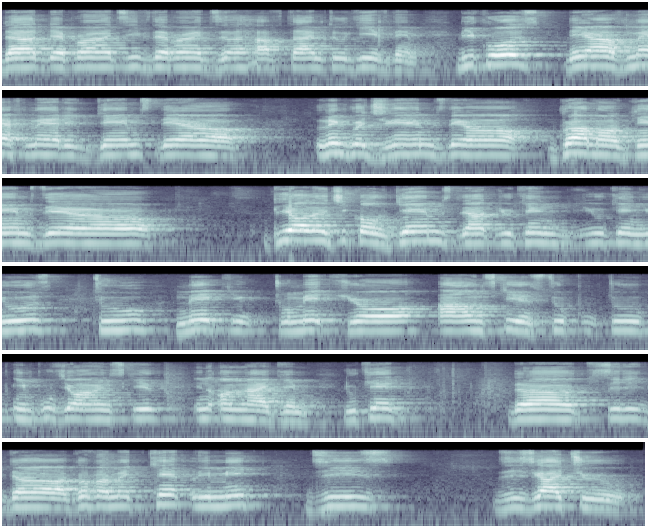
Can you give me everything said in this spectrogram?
that the parents, if the parents don't have time to give them. Because there are mathematic games, there are language games, there are grammar games, there are biological games that you can you can use to make to make your own skills to to improve your own skills in online game. You can't the city the government can't limit these this right to you.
